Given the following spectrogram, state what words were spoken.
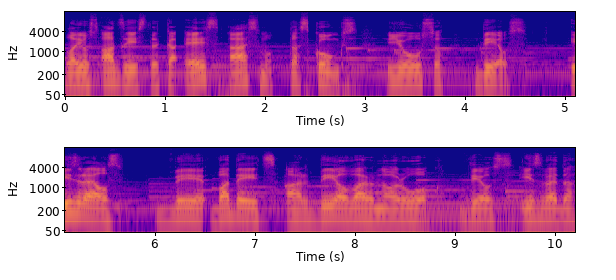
lai jūs atzīstat, ka es esmu tas kungs, jūsu Dievs. Izraels bija vadīts ar Dievu varu no roku. Dievs izveda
